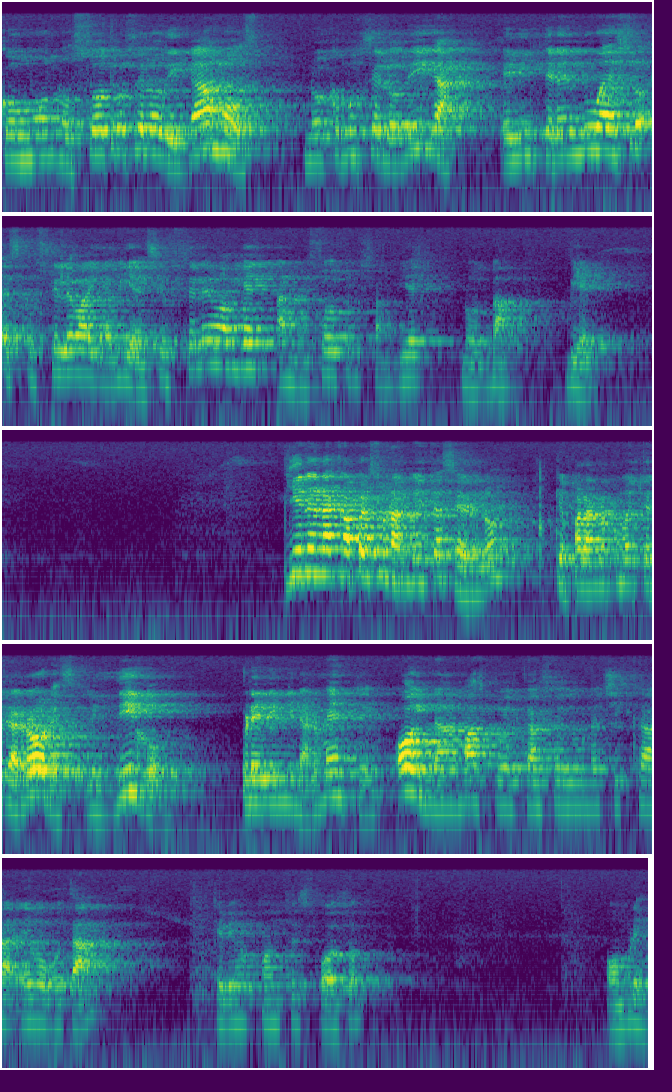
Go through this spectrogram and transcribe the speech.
Como nosotros se lo digamos no como se lo diga. El interés nuestro es que a usted le vaya bien. Si a usted le va bien, a nosotros también nos va bien. Vienen acá personalmente a hacerlo, que para no cometer errores, les digo preliminarmente, hoy nada más fue el caso de una chica de Bogotá que viajó con su esposo. Hombre,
